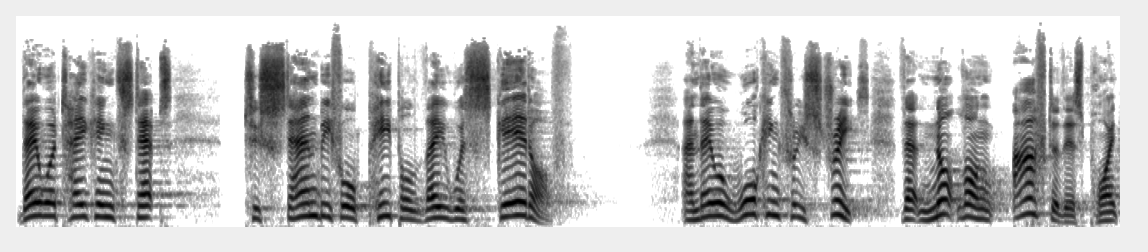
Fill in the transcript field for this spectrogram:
They were taking steps to stand before people they were scared of. And they were walking through streets that not long after this point,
